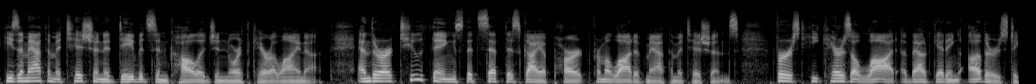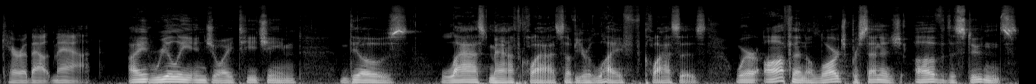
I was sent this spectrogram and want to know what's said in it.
He's a mathematician at Davidson College in North Carolina. And there are two things that set this guy apart from a lot of mathematicians. First, he cares a lot about getting others to care about math. I really enjoy teaching those last math class of your life classes, where often a large percentage of the students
